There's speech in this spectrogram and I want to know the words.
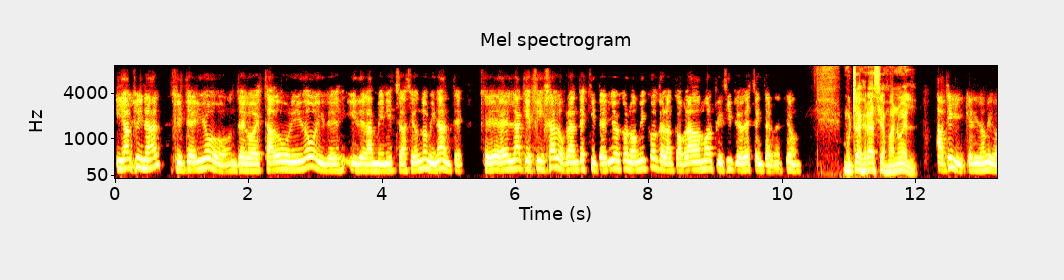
y al final criterios de los Estados Unidos y de, y de la administración dominante, que es la que fija los grandes criterios económicos de los que hablábamos al principio de esta intervención. Muchas gracias, Manuel. A ti, querido amigo.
